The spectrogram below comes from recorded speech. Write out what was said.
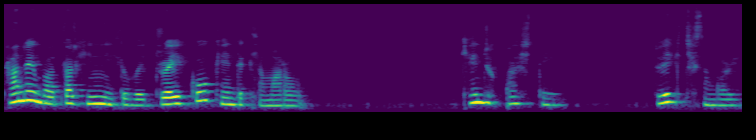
Та нарын бодлоор хэн илүү вэ? Drake уу, Kendrick Lamar уу? Kendrick гоё штэ. Drake ч гэсэн гоё.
